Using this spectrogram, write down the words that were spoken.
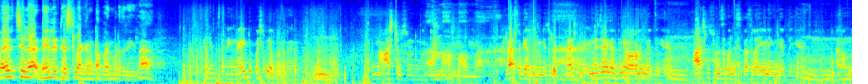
பயிற்சியில் டெய்லி டெஸ்ட்லாம் கரெக்டாக பயன்படுத்துறீங்களா? நீங்கள் நைட்டு கொஸ்டின் கேட்பீங்க ஹாஸ்டல் ஸ்டூடெண்ட் ஆமாம் ஆமாம் ஆமாம் கிளாஸில் கேட்பீங்க இண்டிவிஜுவல் கிளாஸ் இண்டிவிஜுவலாக கேட்பீங்க ஓரளவு கேட்பீங்க. ஹாஸ்டல் ஸ்டூடெண்ட்ஸ் கொஞ்சம் ஸ்பெஷலாக ஈவினிங் கேட்பீங்க. ரொம்ப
